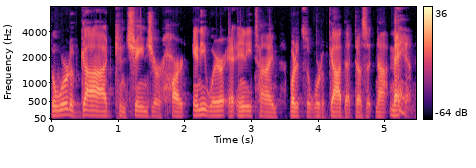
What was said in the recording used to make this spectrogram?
the Word of God can change your heart anywhere at any time, but it's the Word of God that does it, not man.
